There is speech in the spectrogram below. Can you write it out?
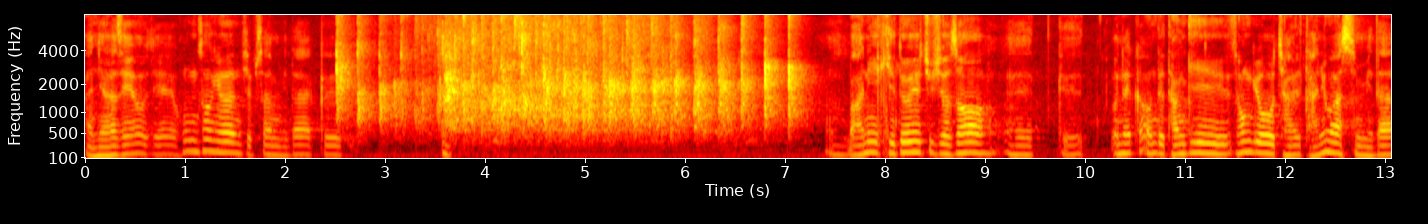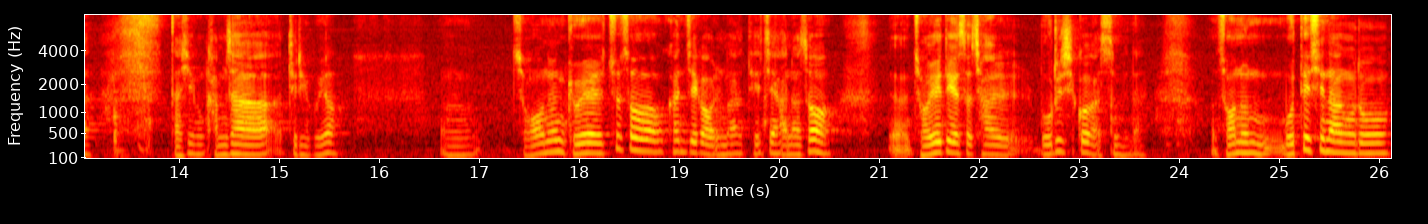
안녕하세요. 예, 홍성현 집사입니다. 그 많이 기도해 주셔서 예, 그 은혜 가운데 단기 선교 잘 다녀왔습니다. 다시금 감사드리고요. 어, 저는 교회 출석한 지가 얼마 되지 않아서 어, 저에 대해서 잘 모르실 것 같습니다. 저는 모태신앙으로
